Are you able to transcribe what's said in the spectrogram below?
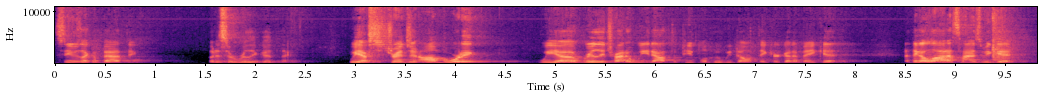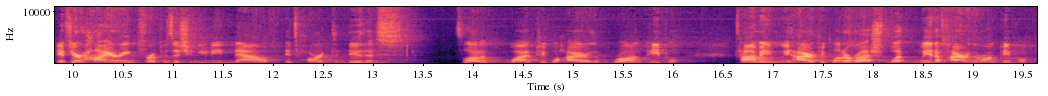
Seems like a bad thing, but it's a really good thing. We have stringent onboarding. We uh, really try to weed out the people who we don't think are going to make it. I think a lot of times we get, if you're hiring for a position you need now, it's hard to do this. It's a lot of why people hire the wrong people. Tommy, we hire people in a rush. What we end up hiring the wrong people.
